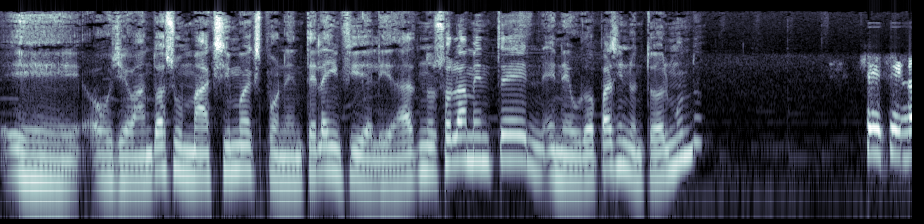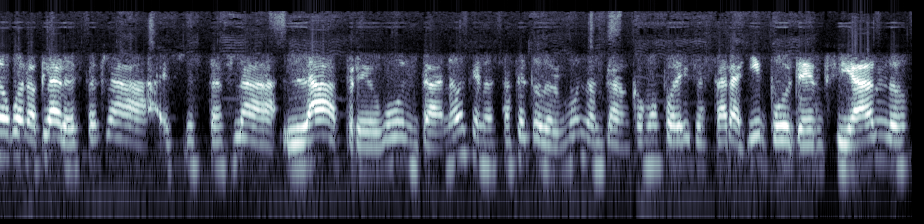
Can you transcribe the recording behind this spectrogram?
eh, o llevando a su máximo exponente la infidelidad, no solamente en, Europa, sino en todo el mundo? Sí, sí, no, bueno, claro, esta es la, esta es la, la pregunta, ¿no? Que nos hace todo el mundo, en plan, ¿cómo podéis estar aquí potenciando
